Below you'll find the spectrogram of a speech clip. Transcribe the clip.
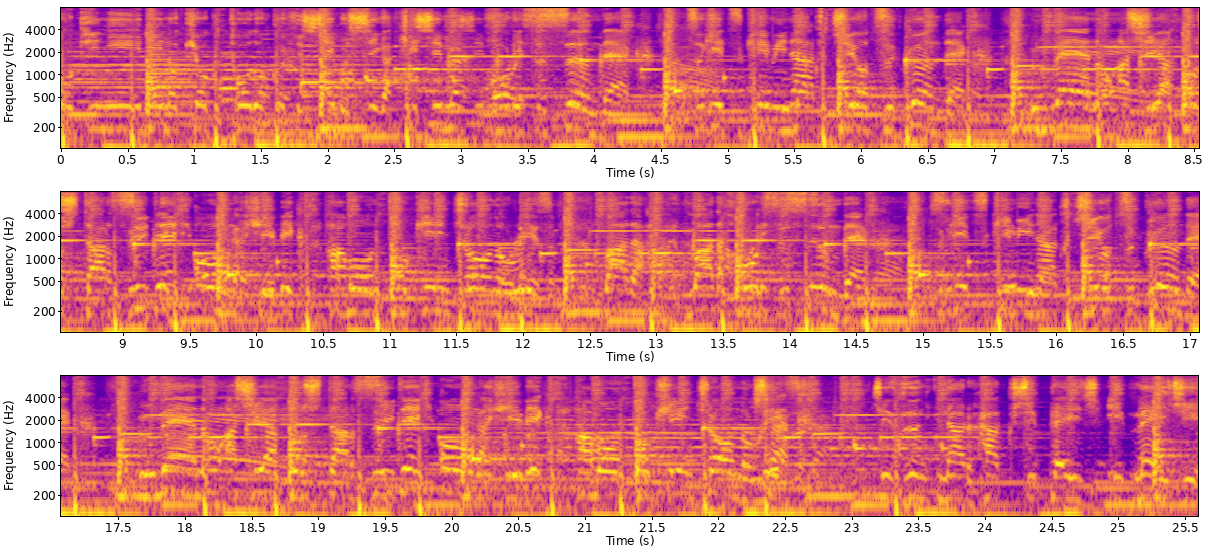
お気に入りの曲届く節々がきしむ掘り進んでく次々皆口をつぐんでく運命の足跡したら水滴音が響く波紋と緊張のリズムまだまだ掘り進んでく次々皆口をつぐんでく運命の足跡したら水滴音が響く波紋と緊張のリズム。地図になる白紙ページイメージ。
